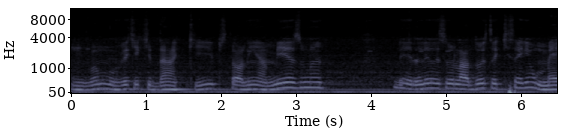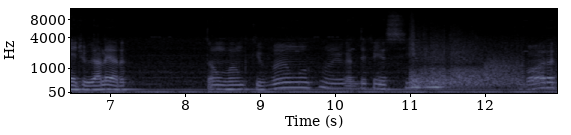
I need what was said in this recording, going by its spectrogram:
Hum, vamos ver o que que dá aqui. Pistolinha mesma. Beleza, esse rolador. Isso aqui seria um médio, galera. Então vamos que vamos. Vamos jogar defensivo. Bora.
